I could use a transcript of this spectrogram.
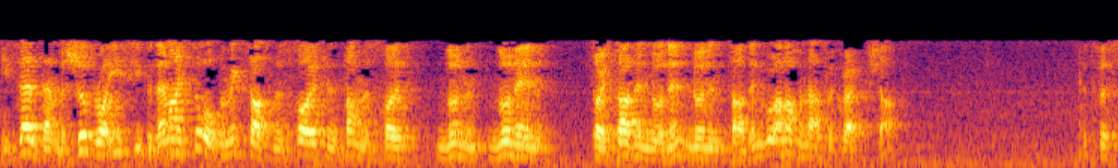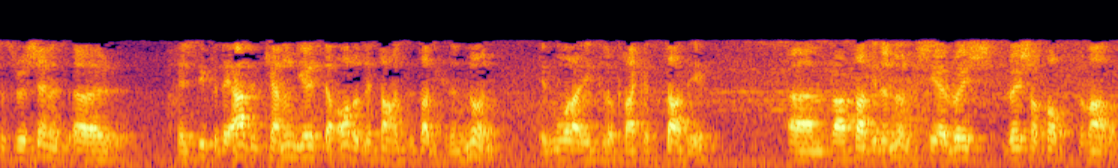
He says then, B'shuv ra'isi, but then I saw, b'miktas neschois, and some neschois, nunin, sorry, sadin nunin, nunin sadin, and that's the correct shot the Tfisus Rishon is uh, Cheshipa they added Kanun Yosef Ola the Samas Tzadi because a Nun is more likely to look like a Tzadi um, Tzadi the Nun because she a Rosh Rosh Hakof from Allah.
